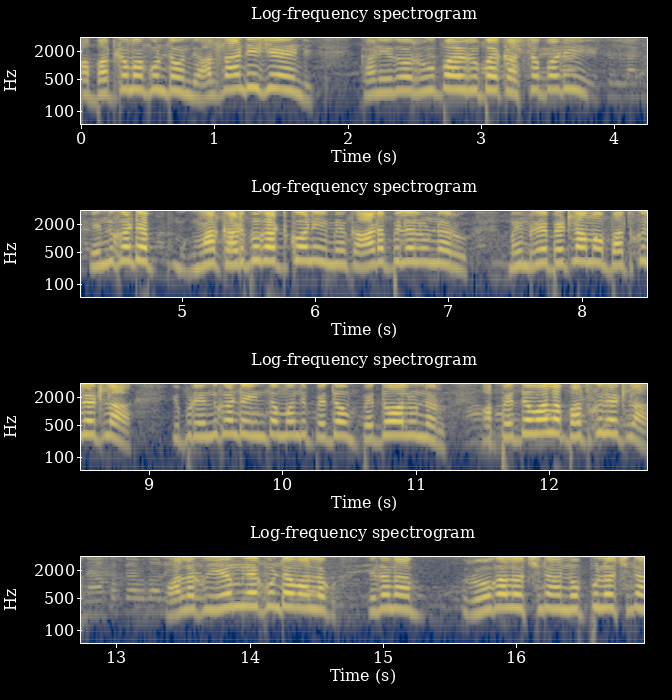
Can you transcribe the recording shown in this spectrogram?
ఆ బతుకమ్మ కుంట ఉంది. అట్లాంటివి చేయండి. కానీ ఏదో రూపాయి రూపాయి కష్టపడి ఎందుకంటే మా కడుపు కట్టుకొని మేము ఆడపిల్లలు ఉన్నారు. మేము రేపు ఎట్లా మా బతుకులు ఎట్లా? ఇప్పుడు ఎందుకంటే ఇంతమంది పెద్ద పెద్దవాళ్ళు ఉన్నారు. ఆ పెద్దవాళ్ళ బతుకులు ఎట్లా? వాళ్ళకు ఏం లేకుండా వాళ్ళకు ఏదైనా రోగాలు వచ్చినా నొప్పులు వచ్చినా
